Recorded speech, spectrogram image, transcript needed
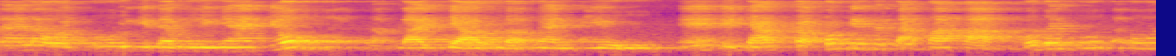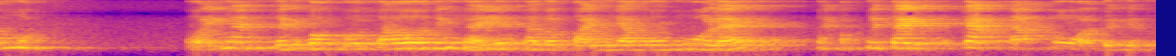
dah lah orang tua dia dah boleh nyanyuk nak belajar pula dengan dia eh, dia cakap pun kita tak faham orang tua tak faham Oh ingat dari beberapa tahun ni saya kalau panjang umur lah Tapi saya cakap tak kuat dengan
